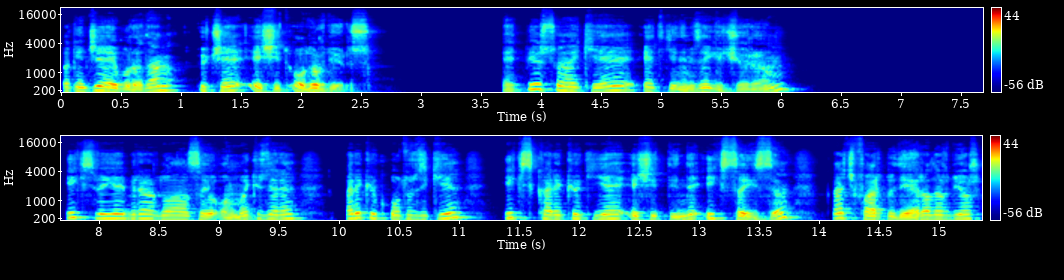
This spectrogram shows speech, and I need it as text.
Bakın C buradan 3'e eşit olur diyoruz. Evet bir sonraki etkinimize geçiyorum. X ve Y birer doğal sayı olmak üzere karekök 32 x karekök y eşitliğinde x sayısı kaç farklı değer alır diyor.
